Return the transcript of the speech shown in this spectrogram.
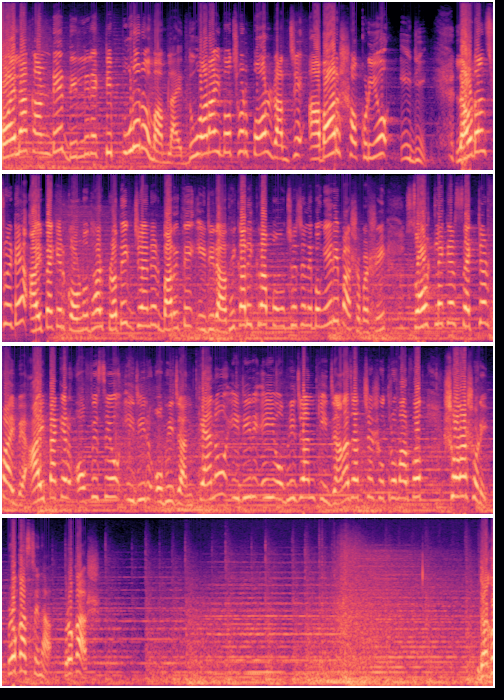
কয়লা কাণ্ডে দিল্লির একটি পুরনো মামলায় দু আড়াই বছর পর রাজ্যে আবার সক্রিয় ইডি। লাউডন স্ট্রিটে আইপ্যাকের কর্ণধার প্রতীক জৈনের বাড়িতে ইডির আধিকারিকরা পৌঁছেছেন এবং এরই পাশাপাশি সল্টলেকের সেক্টর ফাইভে আইপ্যাকের অফিসেও ইডির অভিযান। কেন ইডির এই অভিযান কি জানা যাচ্ছে সূত্র মারফত? সরাসরি প্রকাশ সিনহা। প্রকাশ। দেখো,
